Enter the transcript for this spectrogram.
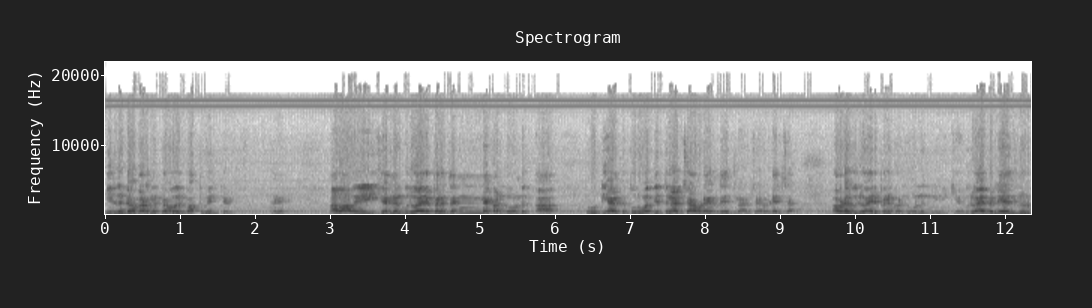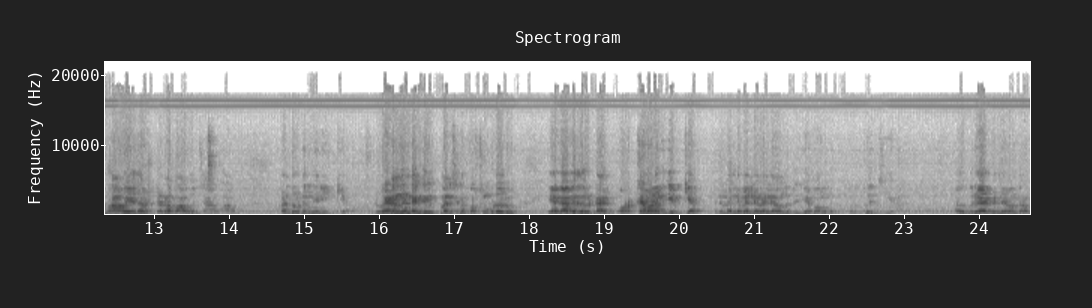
ഇരുന്നിട്ടോ കടന്നിട്ടോ ഒരു പത്ത് മിനിറ്റ്. ആ ഭാവയെ ഈശ്വരനെ ഗുരുവായൂരപ്പനെ തന്നെ കണ്ടുകൊണ്ട് ആ ധ്യാനത്തെ പൂർവമധ്യത്തിലാണെന്ന് വെച്ചാൽ അവിടെ ഹൃദയത്തിലാണെന്ന് വെച്ചാൽ എവിടെ വെച്ചാൽ അവിടെ ഗുരുവായൂരപ്പനെ കണ്ടുകൊണ്ട് ഇങ്ങനെ ഇരിക്കുക. ഗുരുവായൂരപ്പന്റെ ഏതെങ്കിലും ഒരു ഭാവം ഏതാ ഇഷ്ടമുള്ള ഭാവം വെച്ചാൽ ആ ഭാവം കണ്ടുകൊണ്ട് ഇങ്ങനെ ഇരിക്കുക. ഒരു വേണമെന്നുണ്ടെങ്കിൽ മനസ്സിന് കുറച്ചും കൂടെ ഒരു ഏകാഗ്രത കിട്ടാൻ ഉറക്കം വേണമെങ്കിൽ ജപിക്കാം. പിന്നെ മെല്ലെ മെല്ലെ മെല്ലെ വന്നിട്ട് ജപം നിർത്തുകയും ചെയ്യാം. അത് ഗുരുവായൂരപ്പന്റെ മന്ത്രം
